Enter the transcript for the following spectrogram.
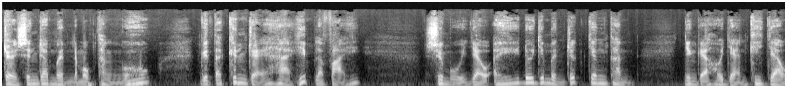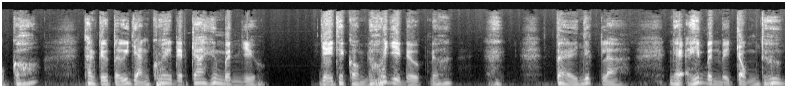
Trời sinh ra mình là một thằng ngố. Người ta khinh rẻ hà hiếp là phải. Sư muội giàu ấy đối với mình rất chân thành nhưng gã họ dạng khi giàu có Thằng tiểu tử dạng khuê đẹp trai hơn mình nhiều. Vậy thì còn nói gì được nữa? Tệ nhất là Ngày ấy mình bị trọng thương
